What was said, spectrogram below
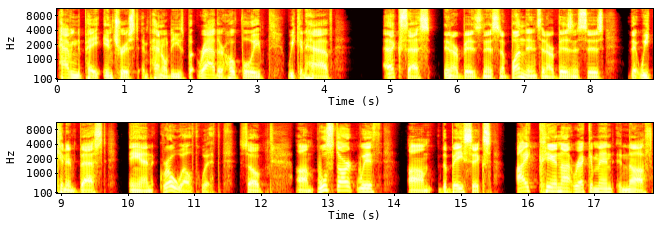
having to pay interest and penalties, but rather, hopefully, we can have excess in our business and abundance in our businesses that we can invest and grow wealth with. So um, we'll start with um, the basics. I cannot recommend enough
